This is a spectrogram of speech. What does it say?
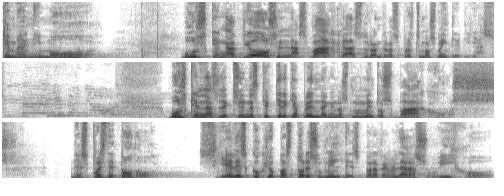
que me animó. Busquen a Dios en las bajas durante los próximos 20 días. Busquen las lecciones que Él quiere que aprendan en los momentos bajos. Después de todo, si Él escogió pastores humildes para revelar a su Hijo,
